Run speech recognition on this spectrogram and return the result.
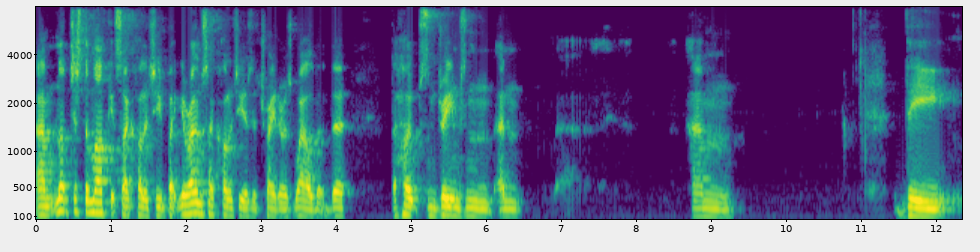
um, not just the market psychology, but your own psychology as a trader as well. The the, the hopes and dreams and and uh, um, the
